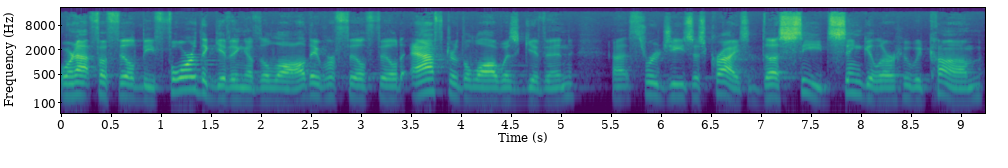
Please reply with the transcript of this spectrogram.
were not fulfilled before the giving of the law, they were fulfilled after the law was given uh, through Jesus Christ, the seed, singular, who would come,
